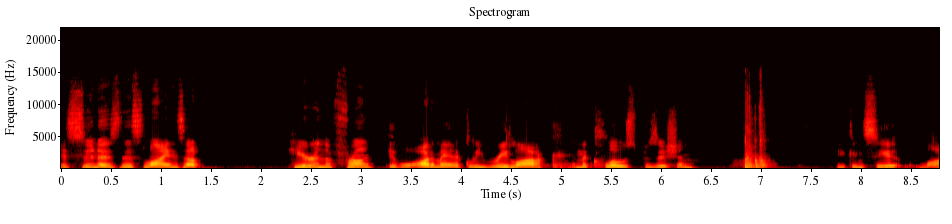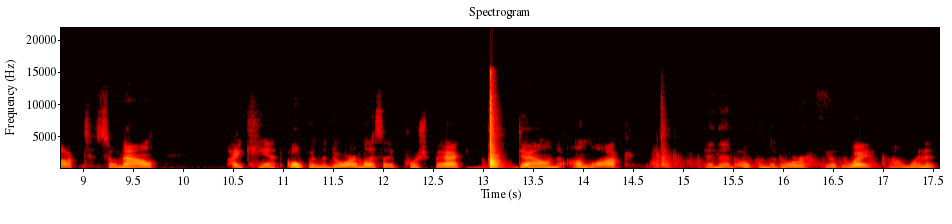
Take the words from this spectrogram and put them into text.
as soon as this lines up here in the front, it will automatically relock in the closed position. You can see it locked. So now I can't open the door unless I push back down to unlock and then open the door the other way. Now when it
